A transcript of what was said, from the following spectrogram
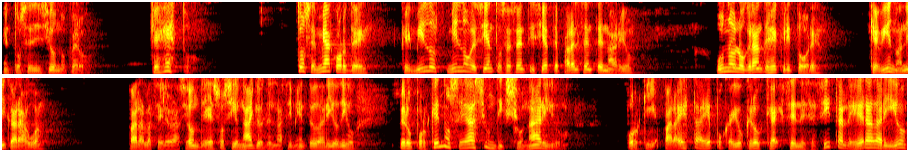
Entonces dice uno, pero, ¿qué es esto? Entonces me acordé que en 1967, para el centenario, uno de los grandes escritores que vino a Nicaragua para la celebración de esos 100 años del nacimiento de Darío dijo, pero ¿por qué no se hace un diccionario? Porque para esta época yo creo que se necesita leer a Darío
